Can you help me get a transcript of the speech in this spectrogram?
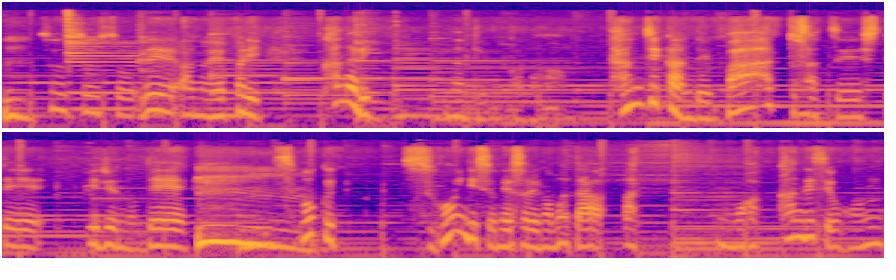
うん、そうそうそう。で、あのやっぱりかなりなんていうのかな、短時間でバーッと撮影しているので、うん、すごくすごいんですよね。それがまたあもう圧巻ですよ。本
